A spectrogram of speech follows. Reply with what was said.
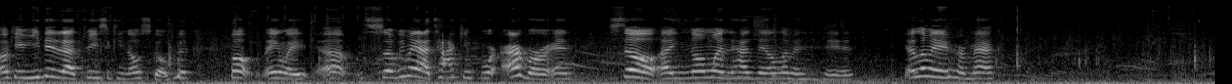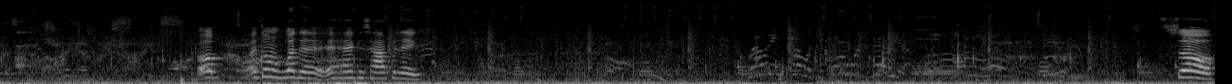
okay, you did that 360 no scope. well, anyway, uh, so we've been attacking forever, and still, uh, no one has been eliminated. Eliminate her mech. Oh, I don't know what the heck is happening. So,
